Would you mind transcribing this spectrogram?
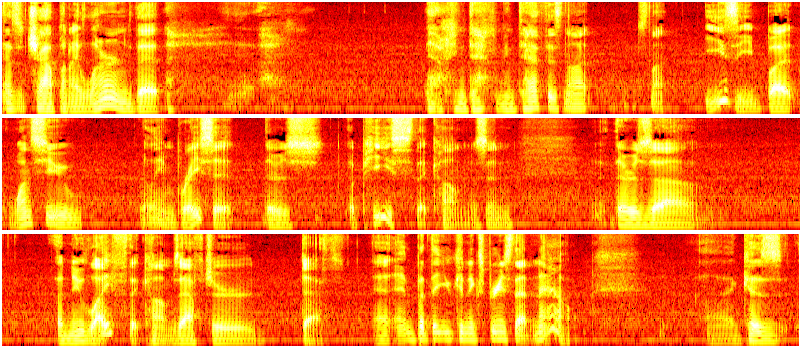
as a chaplain, I learned that I mean, death. I mean, death is not it's not easy, but once you really embrace it, there's a peace that comes, and there's a a new life that comes after death, and, and but that you can experience that now, because uh,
